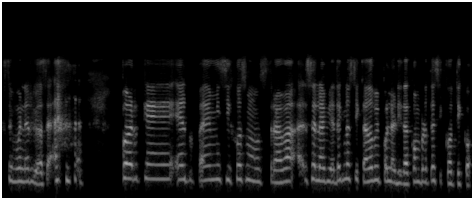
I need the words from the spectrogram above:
estoy muy nerviosa, porque el papá de mis hijos mostraba, se le había diagnosticado bipolaridad con brote psicótico.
